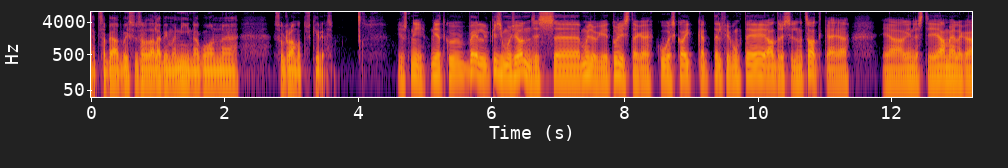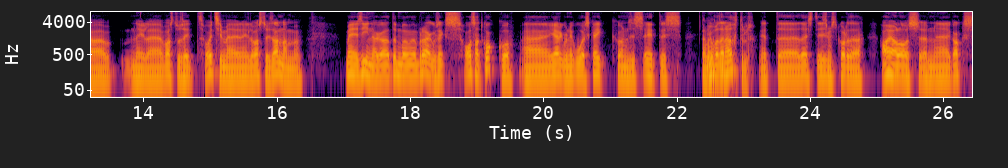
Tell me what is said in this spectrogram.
et sa pead võistlusrada läbima nii, nagu on äh, sul raamatus kirjas just nii, nii et kui veel küsimusi on, siis äh, muidugi tulistage kuueskaik.delfi.ee aadressil need saatke ja ja kindlasti hea meelega neile vastuseid otsime, neile vastuseid anname. meie siin aga tõmbame praeguseks otsad kokku, järgmine kuues käik on siis eetris Täna juba õhtul. täna õhtul, nii et äh, tõesti esimest korda ajaloos on äh, kaks,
